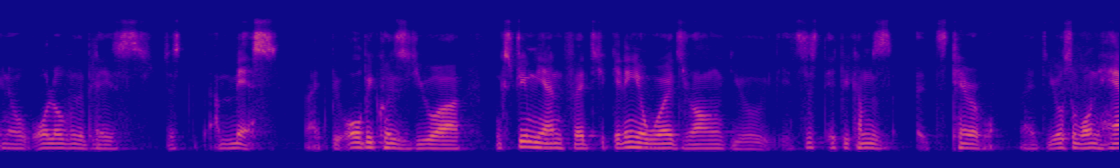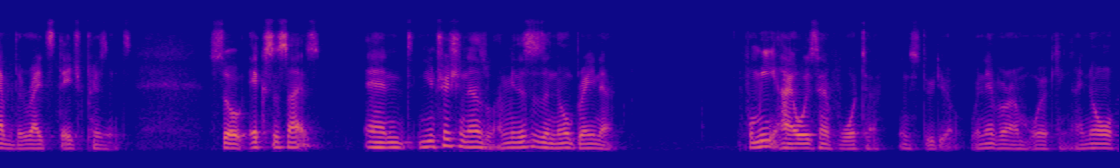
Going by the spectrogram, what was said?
you know, all over the place, just a mess, right? All because you are extremely unfit. You're getting your words wrong. You, it's just, it becomes, it's terrible, right? You also won't have the right stage presence. So exercise and nutrition as well. I mean, this is a no-brainer for me, I always have water in studio whenever I'm working. I know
